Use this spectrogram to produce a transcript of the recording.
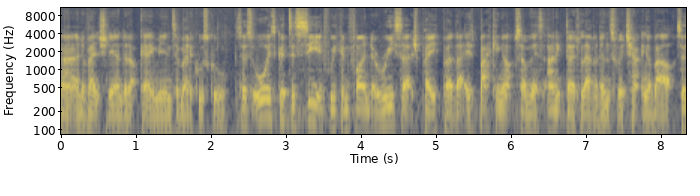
uh, and eventually ended up getting me into medical school. So it's always good to see if we can find a research paper that is backing up some of this anecdotal evidence we're chatting about. So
